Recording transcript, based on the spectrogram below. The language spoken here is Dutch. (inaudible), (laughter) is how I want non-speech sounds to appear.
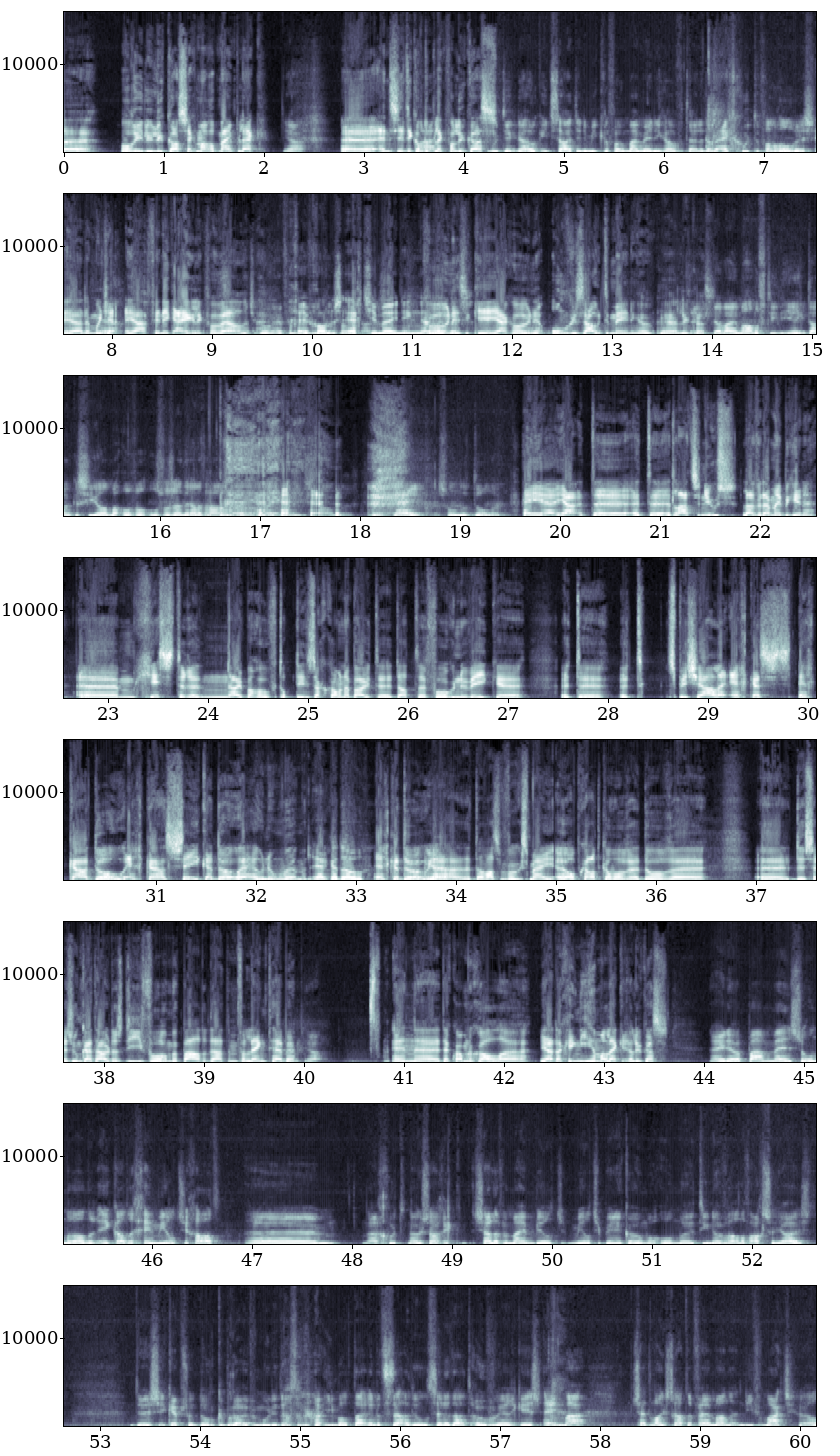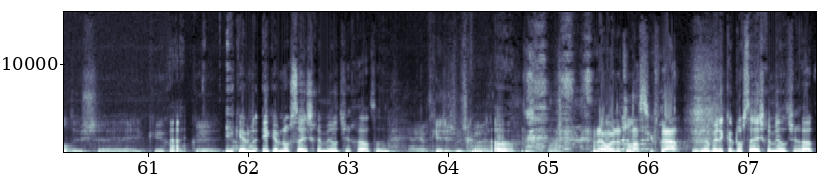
horen jullie Lucas zeg maar op mijn plek. Ja. Uh, en zit ik op de plek van Lucas. Moet ik nou ook iets hard in de microfoon mijn mening gaan vertellen? Dat we echt goed van rol wisselen. Ja, dan moet je, ja. vind ik eigenlijk van wel. Moet je gewoon even Geef gewoon eens echt je mening. Uh, gewoon eens een keer, ja, gewoon een ongezouten mening ook, uh, Lucas. dat wij om half tien Erik Dankers zien al ons van zender aan het halen. dat is niet verstandig. (laughs) Nee, zonder dolle. hey, ja, het, het, het, laatste nieuws. Laten we daarmee beginnen. Ja. Um, gisteren, uit mijn hoofd, op dinsdag kwam naar buiten dat volgende week het, het speciale RK, RKDO, RKC cadeau, hè? hoe noemen we hem? RKDO. RKDO, ja. ja, dat was hem volgens mij. Uh, opgehaald kan worden door uh, uh, de seizoenkaarthouders die voor een bepaalde datum verlengd hebben. Ja. En daar kwam nogal, ja, dat ging niet helemaal lekker, hè, Lucas? Nee, er waren een paar mensen, onder andere ik, hadden geen mailtje gehad. Ehm, nou goed, nou zag ik zelf in mijn mailtje, mailtje binnenkomen om tien over half acht zojuist. Dus ik heb zo'n donkerbruin vermoeden dat er nou iemand daar in het stadion ontzettend aan het overwerken is. Hey, maar zet Langstraat de Vem aan en die vermaakt zich wel. Dus uh, ik uh, ja, uh, ik, heb, ik heb nog steeds geen mailtje gehad hoor. Ja, je hebt geen seizoenskaart. Oh. (laughs) Dan wordt het een lastig verhaal. (laughs) Ruben, ik heb nog steeds geen mailtje gehad.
